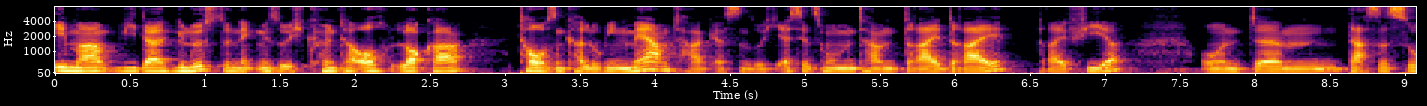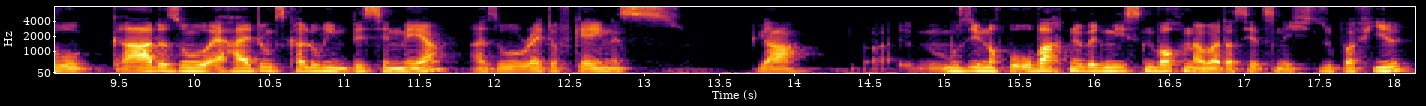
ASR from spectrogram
immer wieder gelüstet und denke mir so, ich könnte auch locker 1000 Kalorien mehr am Tag essen. So, ich esse jetzt momentan 3,3, 3,4. Und ähm, das ist so gerade so Erhaltungskalorien ein bisschen mehr. Also Rate of Gain ist, ja, muss ich noch beobachten über die nächsten Wochen, aber das jetzt nicht super viel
